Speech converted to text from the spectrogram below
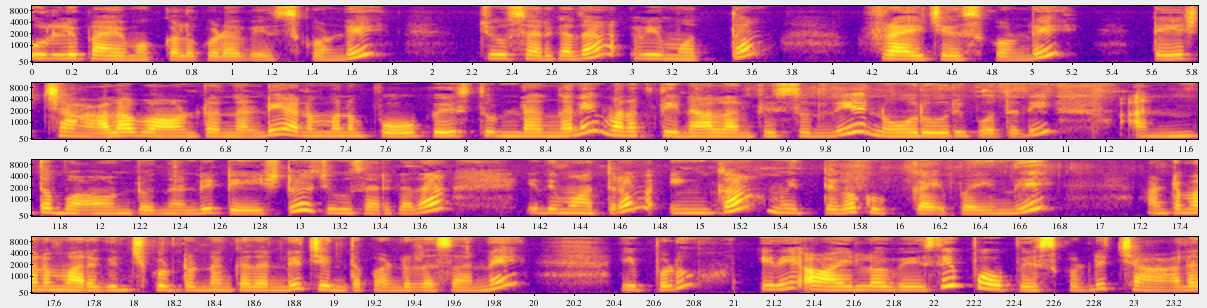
ఉల్లిపాయ ముక్కలు కూడా వేసుకోండి. చూసారు కదా? ఇవి మొత్తం ఫ్రై చేసుకోండి. టేస్ట్ చాలా బాగుంటుందండి. అని మనం పోపు వేస్తుండగానే మనకు తినాలనిపిస్తుంది. నోరు ఊరిపోతుంది. అంత బాగుంటుందండి టేస్ట్. చూసారు కదా? ఇది మాత్రం ఇంకా మెత్తగా కుక్ అయిపోయింది. అంటే మనం మరిగించుకుంటున్నాం కదండి చింతపండు రసాన్ని. ఇప్పుడు ఇది ఆయిల్లో వేసి పోపు వేసుకోండి. చాలా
